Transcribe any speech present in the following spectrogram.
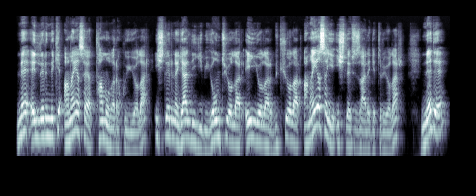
Ne ellerindeki anayasaya tam olarak uyuyorlar, işlerine geldiği gibi yontuyorlar, eğiyorlar, büküyorlar, anayasayı işlevsiz hale getiriyorlar. Ne de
